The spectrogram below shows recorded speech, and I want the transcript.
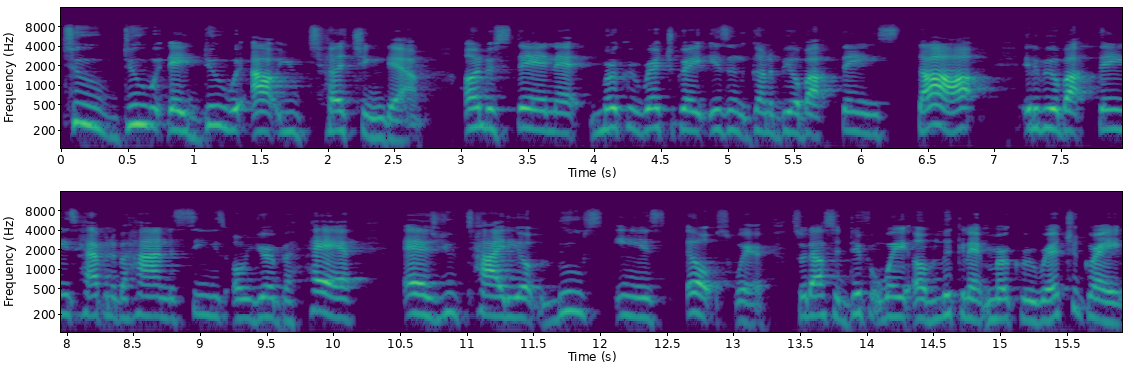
to do what they do without you touching them. Understand that Mercury retrograde isn't going to be about things stopped. It'll be about things happening behind the scenes on your behalf as you tidy up loose ends elsewhere. So that's a different way of looking at Mercury retrograde.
